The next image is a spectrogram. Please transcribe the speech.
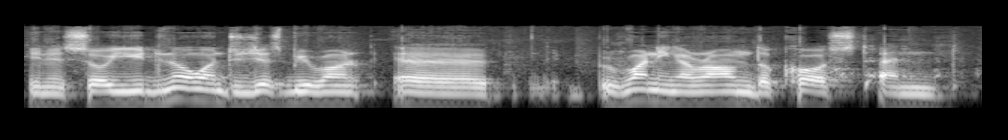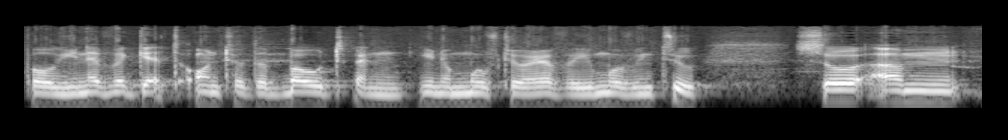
You know, so you do not want to just be run, uh, running around the coast and well, you never get onto the boat and you know move to wherever you're moving to. So um,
